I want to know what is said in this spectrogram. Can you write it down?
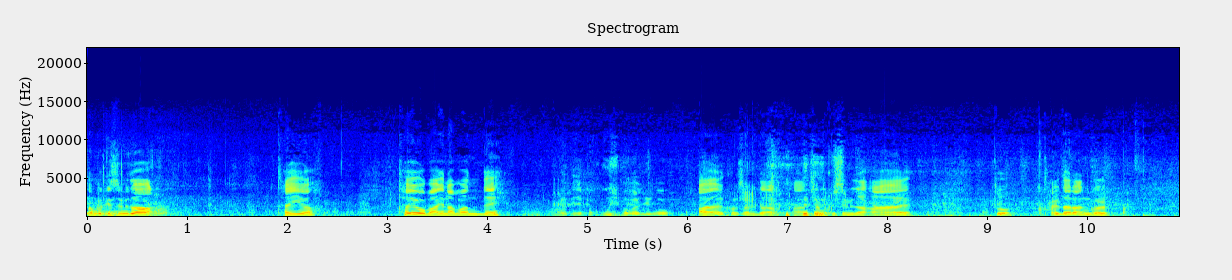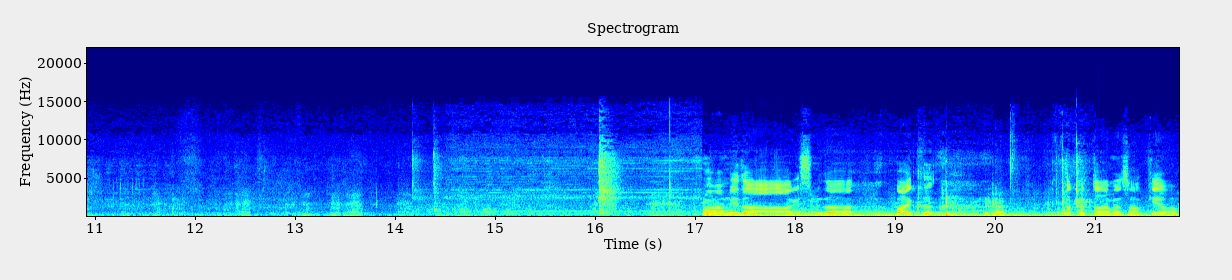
자, 처음 뵙겠습니다. 타이어. 타이어가 많이 남았는데. 그냥 바꾸고 싶어가지고 아, 감사합니다. 아, 잘 먹겠습니다. 아, 또 달달한 걸. 출발합니다. 아, 알겠습니다. 마이크 딱 켰다 하면서 할게요.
